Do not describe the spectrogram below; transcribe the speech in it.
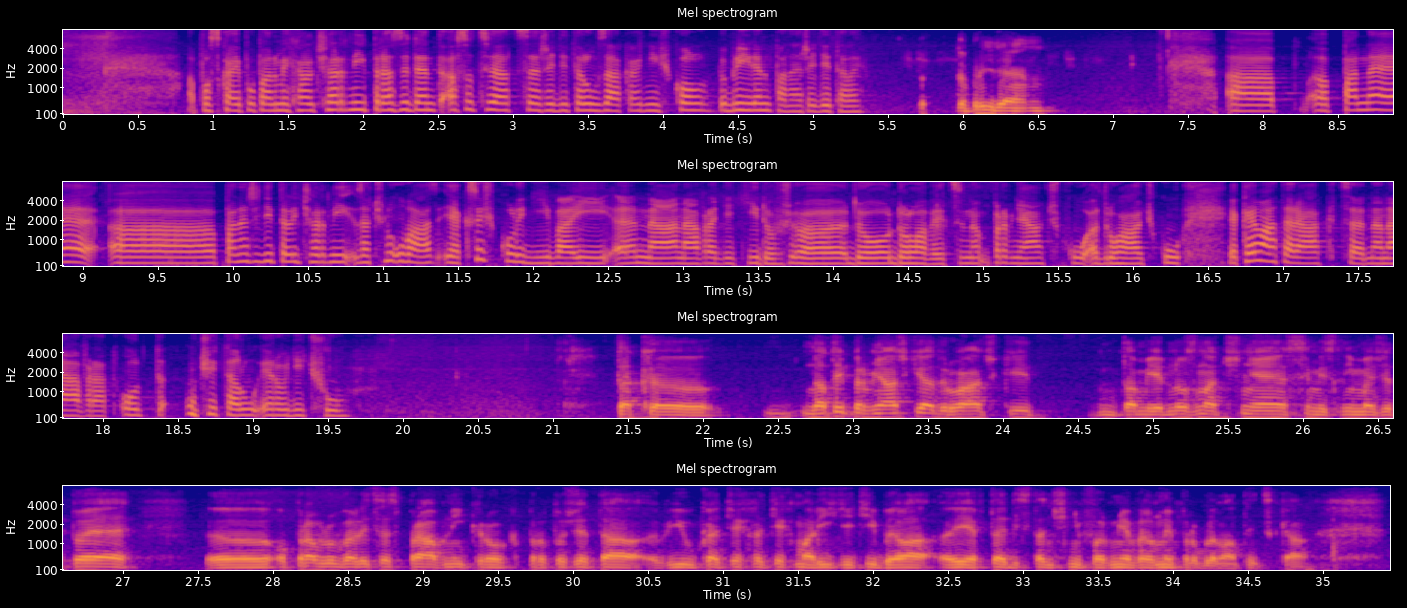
A po Skypeu pan Michal Černý, prezident Asociace ředitelů základních škol. Dobrý den, pane řediteli. Dobrý den. Pane, pane řediteli Černý, začnu u vás. Jak se školy dívají eh, na návrat dětí do, eh, do, do lavic, na prvňáčků a druháčků? Jaké máte reakce na návrat od učitelů i rodičů? Tak eh, na ty prvňáčky a druháčky tam jednoznačně si myslíme, že to je opravdu velice správný krok, protože ta výuka těchto těch malých dětí byla, je v té distanční formě velmi problematická.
